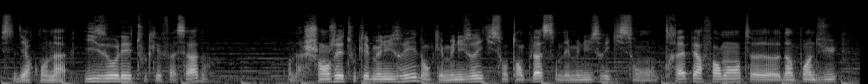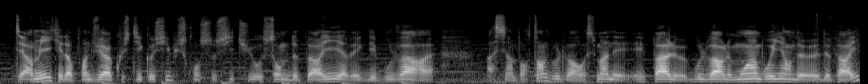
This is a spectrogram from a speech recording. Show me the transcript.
c'est-à-dire qu'on a isolé toutes les façades, on a changé toutes les menuiseries. Donc les menuiseries qui sont en place sont des menuiseries qui sont très performantes euh, d'un point de vue thermique et d'un point de vue acoustique aussi, puisqu'on se situe au centre de Paris avec des boulevards euh, assez importants. Le boulevard Haussmann n'est pas le boulevard le moins bruyant de, Paris.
